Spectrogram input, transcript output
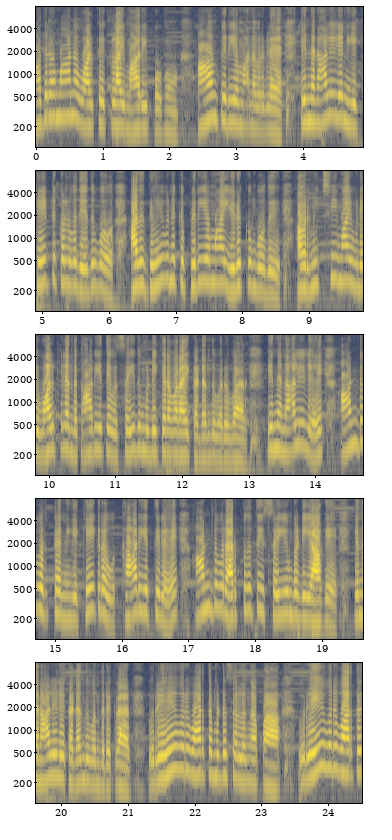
மதுரமான வாழ்க்கைகளாய் மாறி போகும் ஆம் பிரியமானவர்களே இந்த இந்த நாளிலே நீங்கள் கேட்டுக்கொள்வது எதுவோ அது தேவனுக்கு பிரியமாய் இருக்கும்போது அவர் நிச்சயமாக இவருடைய வாழ்க்கையில் அந்த காரியத்தை அவர் செய்து முடிக்கிறவராய் கடந்து வருவார். இந்த நாளிலே ஆண்டவர்கிட்ட நீங்கள் கேட்குற காரியத்திலே ஆண்டவர் அற்புதத்தை செய்யும்படியாக இந்த நாளிலே கடந்து வந்திருக்கிறார். ஒரே ஒரு வார்த்தை மட்டும் சொல்லுங்கப்பா. ஒரே ஒரு வார்த்தை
